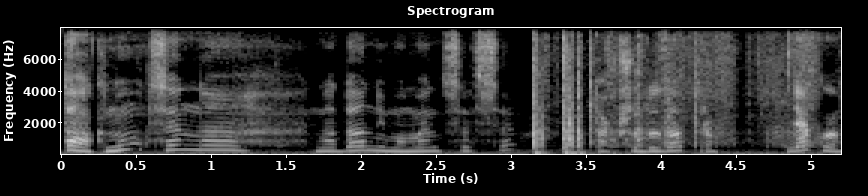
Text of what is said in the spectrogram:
Так, ну це на, на даний момент це все. Так що до завтра. Дякую.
